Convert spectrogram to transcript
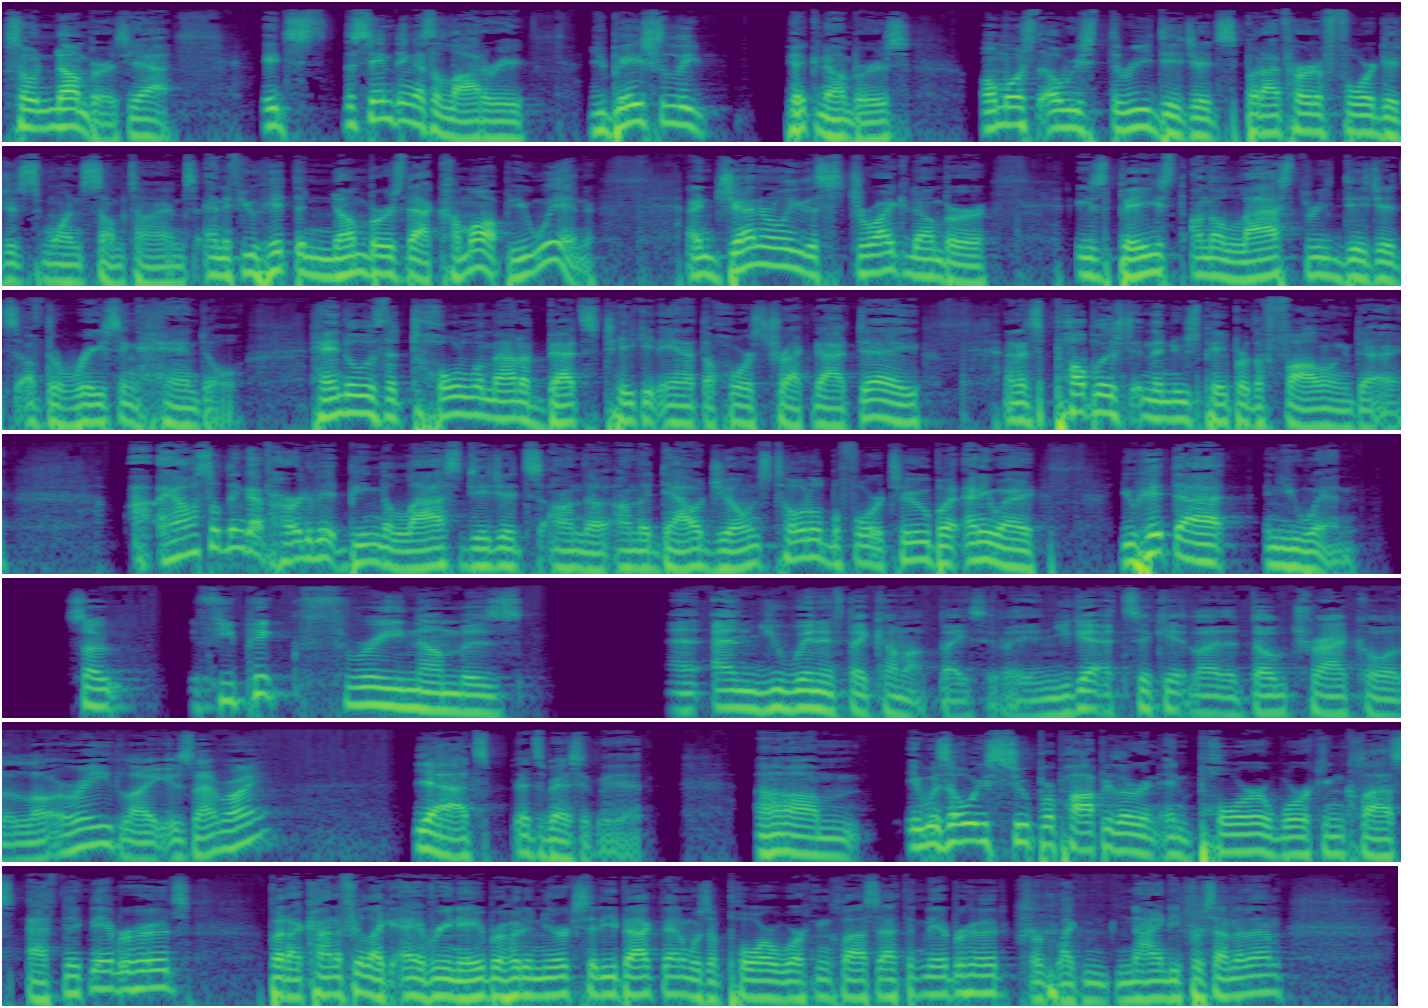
So numbers, yeah, it's the same thing as a lottery. You basically pick numbers, almost always three digits, but I've heard of four digits one sometimes. And if you hit the numbers that come up, you win. And generally, the strike number is based on the last three digits of the racing handle. Handle is the total amount of bets taken in at the horse track that day, and it's published in the newspaper the following day. I also think I've heard of it being the last digits on the on the Dow Jones total before too. But anyway, you hit that and you win. So if you pick three numbers and, and you win if they come up, basically, and you get a ticket like the dog track or the lottery, like is that right? Yeah, that's that's basically it. Um, it was always super popular in, in poor working class ethnic neighborhoods, but I kind of feel like every neighborhood in New York City back then was a poor working class ethnic neighborhood, or like 90% of them.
